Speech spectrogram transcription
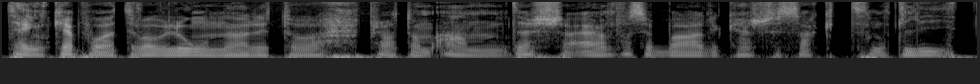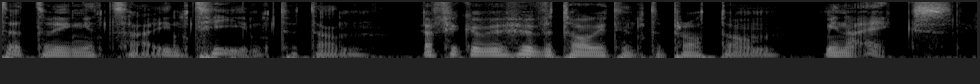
tänka på att det var väl onödigt att prata om Anders, även fast jag bara hade kanske sagt något litet och inget så här intimt. Utan jag fick överhuvudtaget inte prata om mina ex. Liksom.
